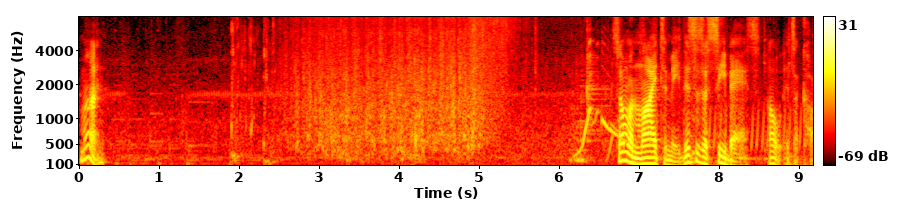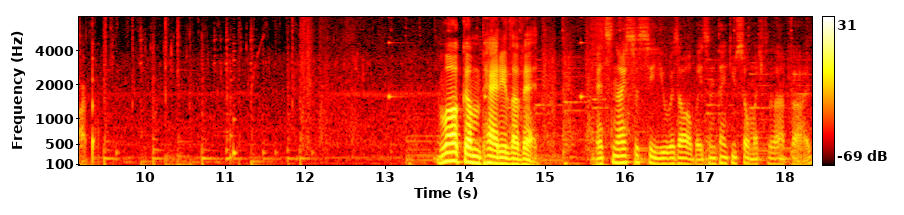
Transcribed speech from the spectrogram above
Come on. Someone lied to me. This is a sea bass. Oh, it's a carp. Welcome, Patty Lavette. It's nice to see you as always, and thank you so much for that five.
